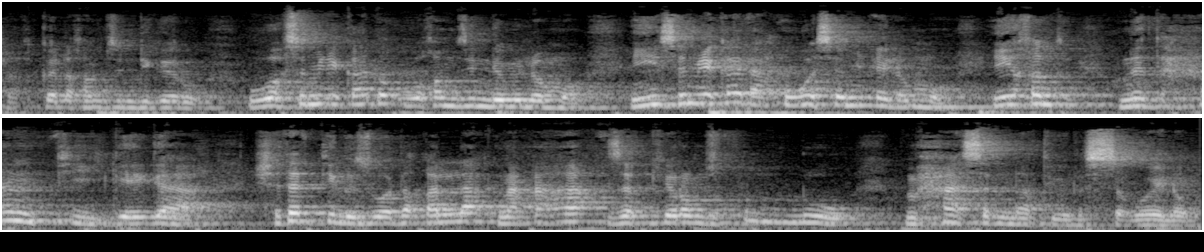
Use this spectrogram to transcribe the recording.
ሸኽ ከለ ከምዚ እንዲገሩ እዎ ሰሚዕካ ዶ እዎ ከምዚ እንዲም ኢሎሞ ይህ ሰሚዕካ ዳ እዎ ሰሚዐ ኢሎሞ ይህ ከም ነቲ ሓንቲ ጌጋ ሸተት ኢሉ ዝወደቐላ ንዓኣ ዘኪሮም ዝኩሉ መሓስናቱ ይርስዕዎ ኢሎም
